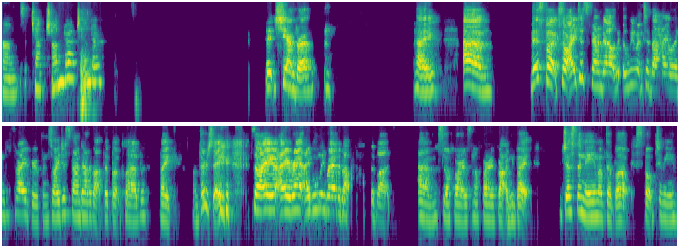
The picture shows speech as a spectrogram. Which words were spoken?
Um is it chandra? Chandra? It's chandra. Hi. Um this book so i just found out we went to the highland thrive group and so i just found out about the book club like on thursday. So i i read i've only read about half the book um so far as how far i've gotten but just the name of the book spoke to me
